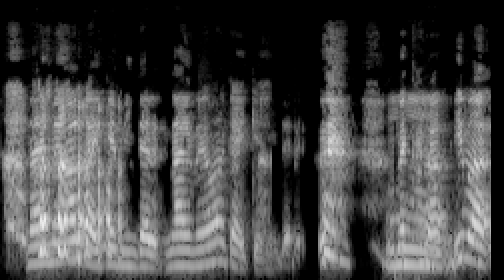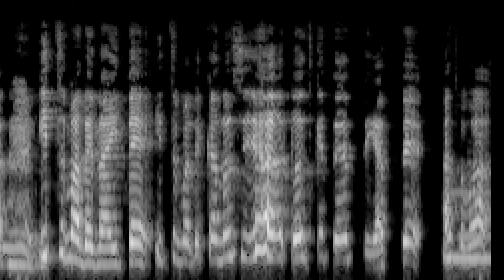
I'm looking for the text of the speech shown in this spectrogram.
内面は外見に出る。内面は外見に出る。だから今、うん、いつまで泣いて、いつまで悲しいや、助けてってやって、あとは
